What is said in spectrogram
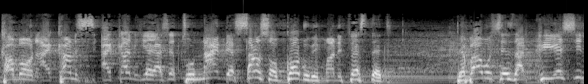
Come on, I can't see, I can't hear. I said tonight the sons of God will be manifested. The Bible says that creation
